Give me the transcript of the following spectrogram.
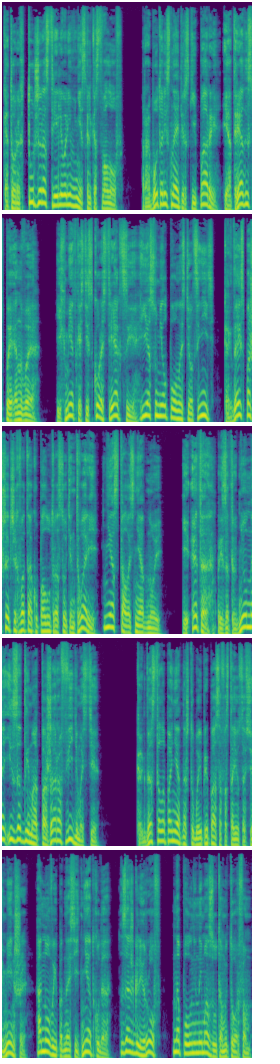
которых тут же расстреливали в несколько стволов. Работали снайперские пары и отряды с ПНВ. Их меткость и скорость реакции я сумел полностью оценить, когда из пошедших в атаку полутора сотен тварей не осталось ни одной. И это при затрудненной из-за дыма от пожаров видимости. Когда стало понятно, что боеприпасов остается все меньше, а новые подносить неоткуда, зажгли ров наполненный мазутом и торфом.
